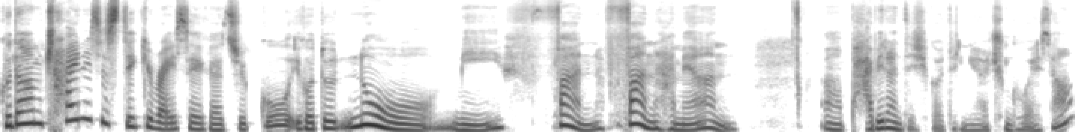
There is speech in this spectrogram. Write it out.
그 다음 Chinese sticky rice 해 가지고 이것도 糯米饭 饭 하면 어 밥이란 뜻이거든요 중국어에서.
